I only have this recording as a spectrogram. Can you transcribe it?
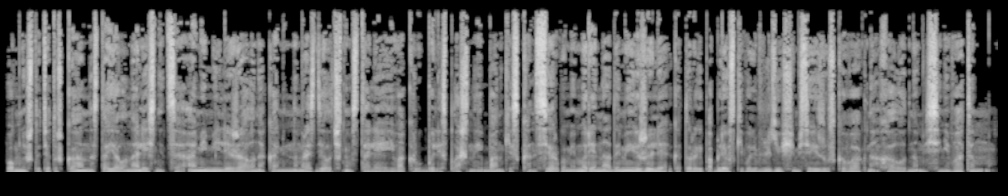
Помню, что тетушка Анна стояла на лестнице, а Мими лежала на каменном разделочном столе, и вокруг были сплошные банки с консервами, маринадами и желе, которые поблескивали в льющемся из узкого окна холодном, синеватом,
